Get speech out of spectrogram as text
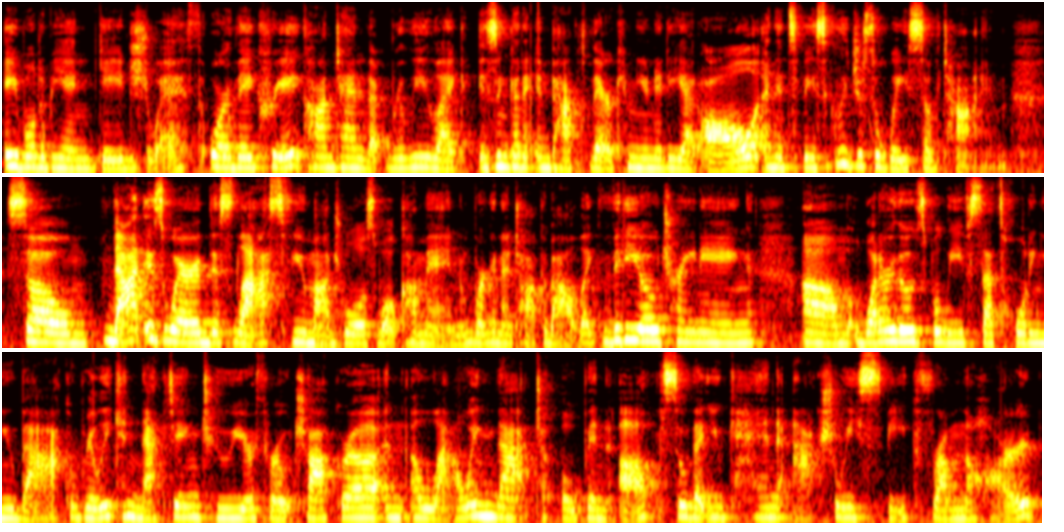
able to be engaged with or they create content that really like isn't going to impact their community at all and it's basically just a waste of time. So that is where this last few modules will come in. We're going to talk about like video training, um, what are those beliefs that's holding you back, really connecting to your throat chakra and allowing that to open up so that you can actually speak from the heart.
